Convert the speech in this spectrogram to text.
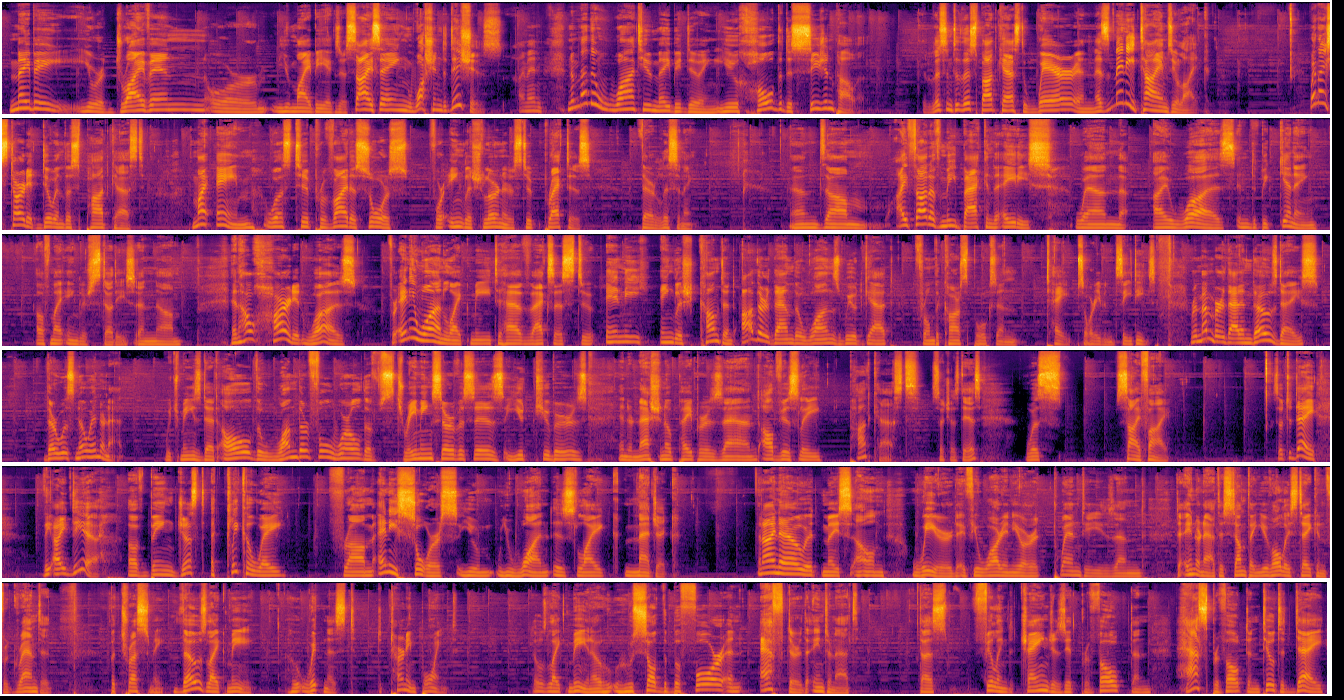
Maybe you're driving, or you might be exercising, washing the dishes. I mean, no matter what you may be doing, you hold the decision power listen to this podcast where and as many times you like. When I started doing this podcast, my aim was to provide a source for English learners to practice their listening. And um, I thought of me back in the 80s when I was in the beginning of my English studies and um, and how hard it was for anyone like me to have access to any English content other than the ones we would get from the cars books and tapes or even CDs. Remember that in those days, there was no internet, which means that all the wonderful world of streaming services, YouTubers, international papers, and obviously podcasts such as this was sci fi. So today, the idea of being just a click away from any source you you want is like magic. And I know it may sound weird if you are in your 20s and the internet is something you've always taken for granted. But trust me, those like me who witnessed the turning point, those like me, you know, who, who saw the before and after the internet, thus feeling the changes it provoked and has provoked until today,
